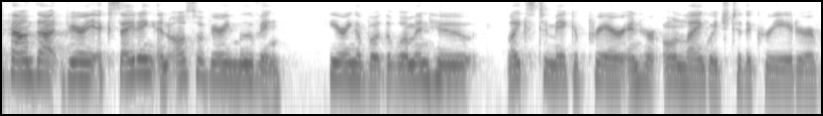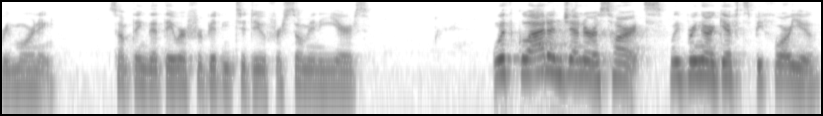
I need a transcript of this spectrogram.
I found that very exciting and also very moving, hearing about the woman who likes to make a prayer in her own language to the Creator every morning, something that they were forbidden to do for so many years. With glad and generous hearts, we bring our gifts before you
